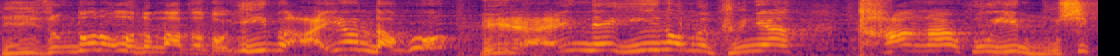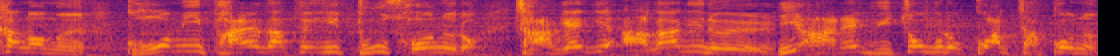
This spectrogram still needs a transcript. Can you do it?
이 정도로 얻어맞아도 입을 아예 한다고? 이라이네 이놈은 그냥 탕하후 이 무식한 놈은 곰이 발 같은 이 두 손으로 자객이 아가리를 이 아래 위쪽으로 꽉 잡고는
